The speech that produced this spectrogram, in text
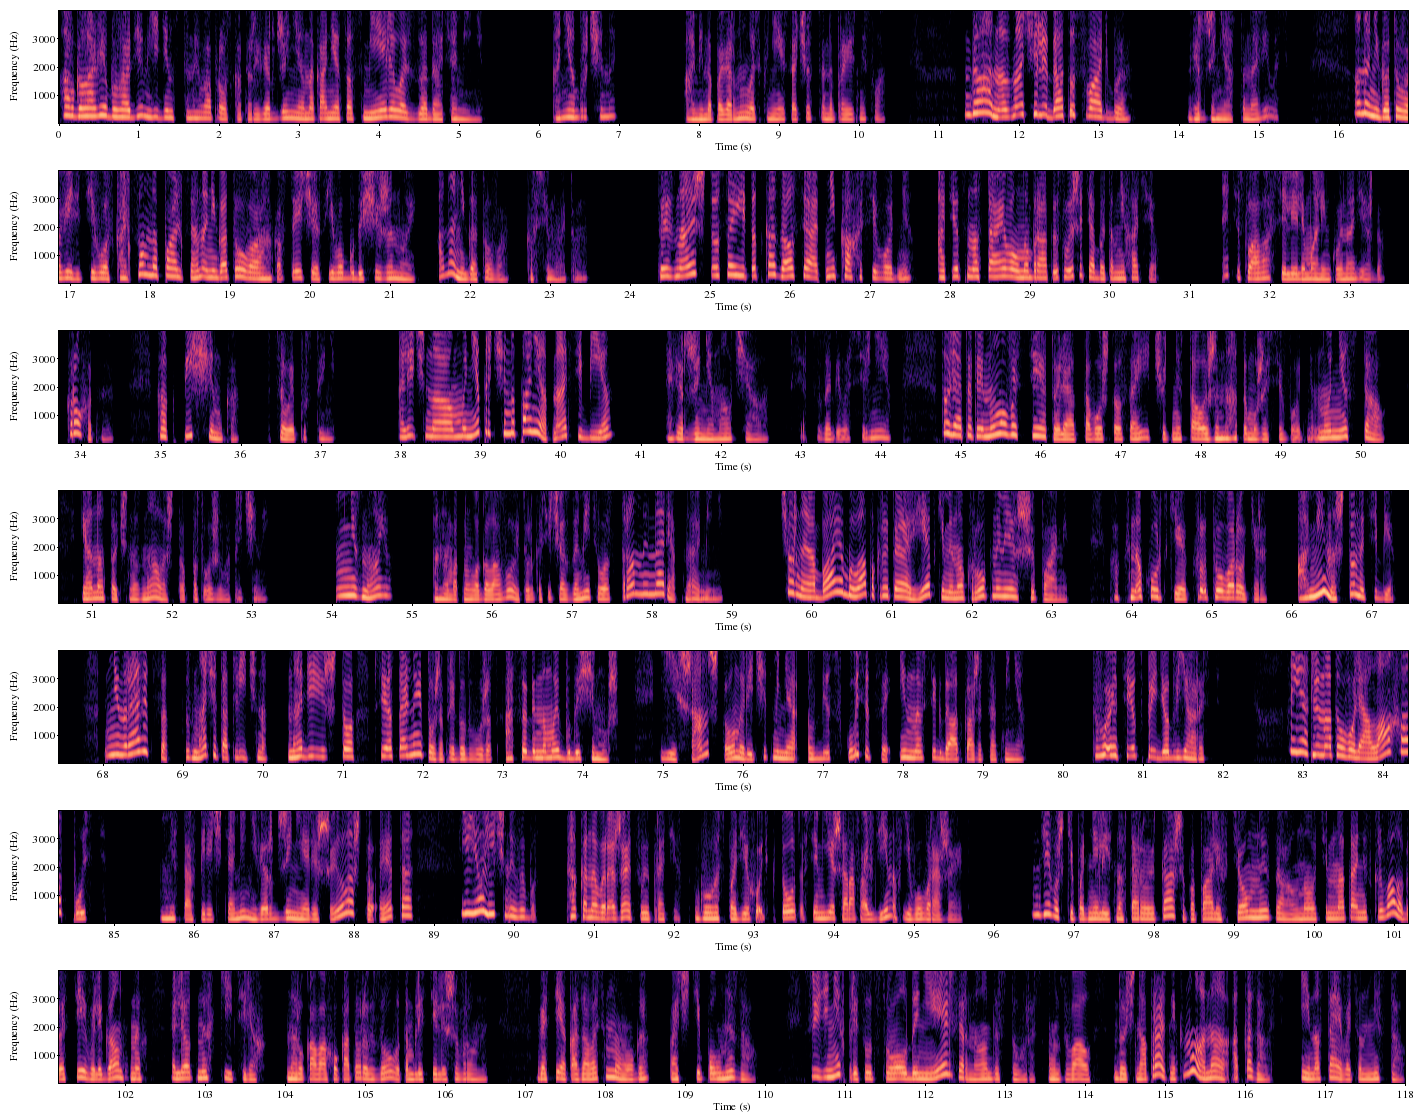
А в голове был один единственный вопрос, который Вирджиния наконец осмелилась задать Амине. Они обручены? Амина повернулась к ней и сочувственно произнесла. «Да, назначили дату свадьбы». Вирджиния остановилась. Она не готова видеть его с кольцом на пальце, она не готова ко встрече с его будущей женой. Она не готова ко всему этому. «Ты знаешь, что Саид отказался от Никаха сегодня? Отец настаивал, но брат и слышать об этом не хотел». Эти слова вселили маленькую надежду. Крохотную, как песчинка в целой пустыне. «Лично мне причина понятна, а тебе?» Вирджиния молчала. Сердце забилось сильнее. То ли от этой новости, то ли от того, что Саид чуть не стал женатым уже сегодня. Но не стал. И она точно знала, что послужило причиной. «Не знаю». Она мотнула головой и только сейчас заметила странный наряд на Амине. Черная абая была покрыта редкими, но крупными шипами, как на куртке крутого рокера. «Амина, что на тебе?» Не нравится? Значит, отлично. Надеюсь, что все остальные тоже придут в ужас, особенно мой будущий муж. Есть шанс, что он уличит меня в безвкусице и навсегда откажется от меня. Твой отец придет в ярость. Если на то воля Аллаха, пусть. Не став перечить Амине, Вирджиния решила, что это ее личный выбор. Так она выражает свой протест. Господи, хоть кто-то в семье Шараф-Альдинов его выражает. Девушки поднялись на второй этаж и попали в темный зал, но темнота не скрывала гостей в элегантных летных кителях, на рукавах у которых золотом блестели шевроны. Гостей оказалось много, почти полный зал. Среди них присутствовал Даниэль Фернандес Торрес. Он звал дочь на праздник, но она отказалась, и настаивать он не стал.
